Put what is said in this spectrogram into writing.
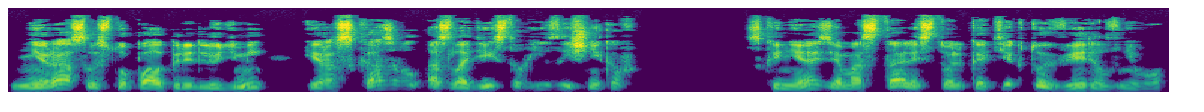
не раз выступал перед людьми и рассказывал о злодействах язычников. С князем остались только те, кто верил в него.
